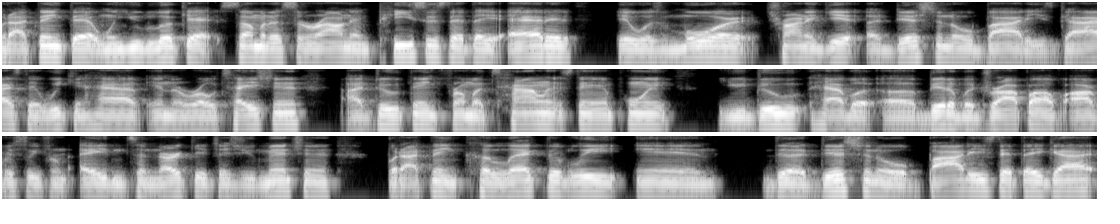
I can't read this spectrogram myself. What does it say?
But I think that when you look at some of the surrounding pieces that they added, it was more trying to get additional bodies, guys that we can have in the rotation. I do think from a talent standpoint, you do have a, a bit of a drop off, obviously, from Ayton to Nurkic, as you mentioned. But I think collectively in the additional bodies that they got,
